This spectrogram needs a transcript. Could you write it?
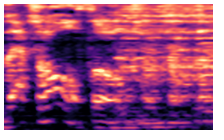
That's all, folks.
